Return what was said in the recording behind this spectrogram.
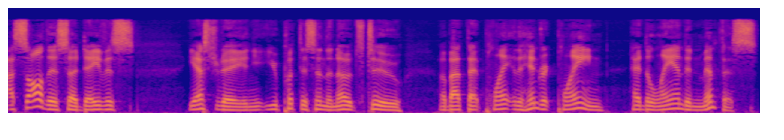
I saw this uh, Davis yesterday, and you, you put this in the notes too about that plane, the Hendrick plane had to land in Memphis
